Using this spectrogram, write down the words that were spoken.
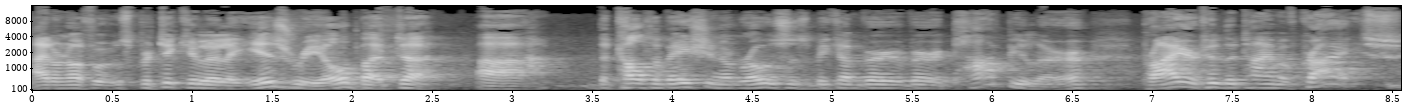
I don't know if it was particularly Israel, but uh, uh, the cultivation of roses became very, very popular prior to the time of Christ.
